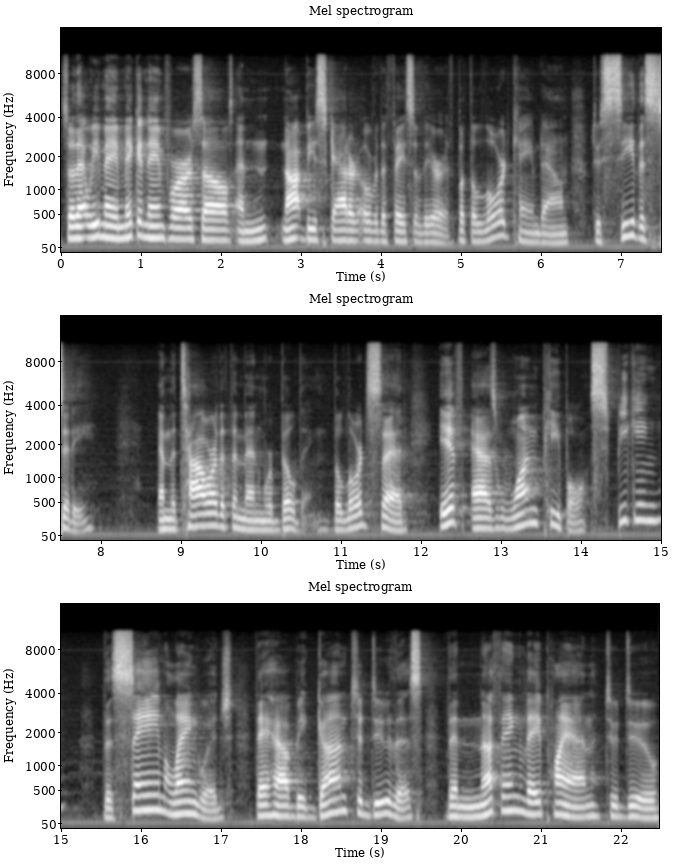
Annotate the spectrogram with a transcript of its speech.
So that we may make a name for ourselves and not be scattered over the face of the earth. But the Lord came down to see the city and the tower that the men were building. The Lord said, If as one people, speaking the same language, they have begun to do this, then nothing they plan to do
